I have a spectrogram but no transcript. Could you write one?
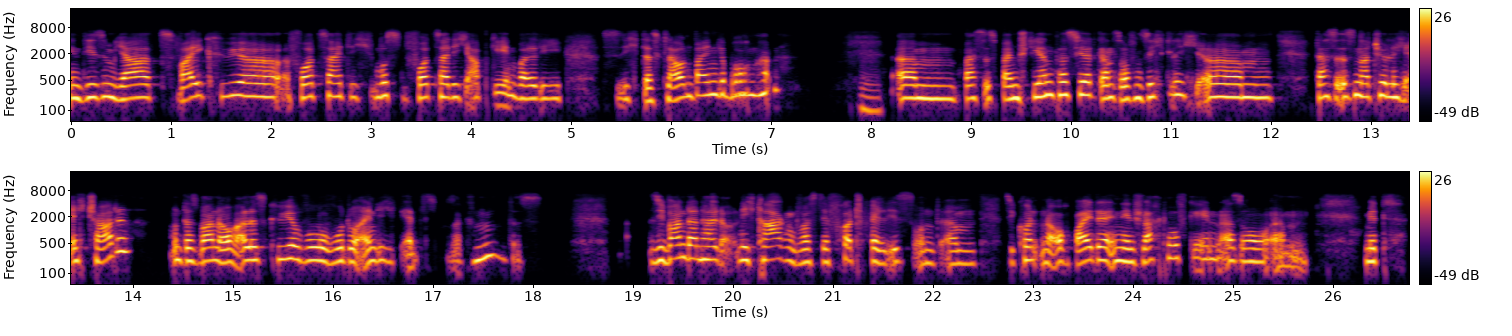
in diesem Jahr zwei Kühe vorzeitig, mussten vorzeitig abgehen, weil die sich das Klauenbein gebrochen hatten. Mhm. Ähm, was ist beim Stieren passiert? Ganz offensichtlich. Ähm, das ist natürlich echt schade. Und das waren auch alles Kühe, wo, wo du eigentlich jetzt sagst, hm, das, sie waren dann halt nicht tragend, was der Vorteil ist. Und ähm, sie konnten auch beide in den Schlachthof gehen, also ähm, mit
